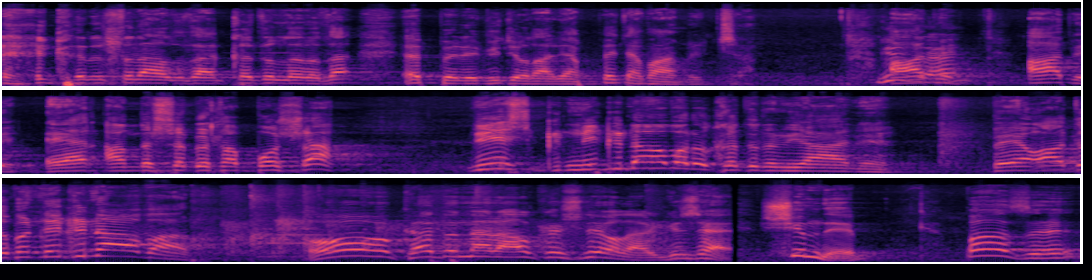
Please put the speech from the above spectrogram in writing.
karısını aldatan kadınlara da hep böyle videolar yapmaya devam edeceğim. Güzel. Abi, abi eğer anlaşamıyorsan boşa. Ne, ne günah var o kadının yani? Veya adamın ne günahı var? Oo kadınlar alkışlıyorlar. Güzel. Şimdi bazı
